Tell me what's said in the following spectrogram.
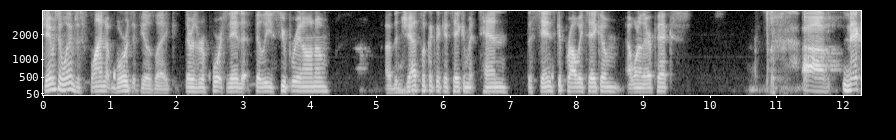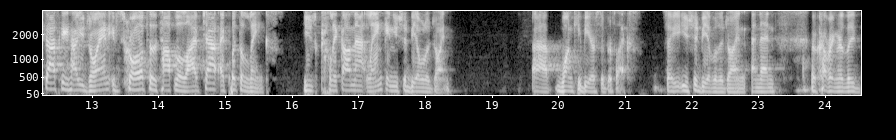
Jameson Williams is flying up boards. It feels like there was a report today that Philly's super in on him. Uh, the Jets look like they could take him at ten. The Saints could probably take him at one of their picks. Um, Nick's asking how you join. If you scroll up to the top of the live chat, I put the links. You just click on that link and you should be able to join. Uh, one QB or Superflex. So you should be able to join. And then recovering really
